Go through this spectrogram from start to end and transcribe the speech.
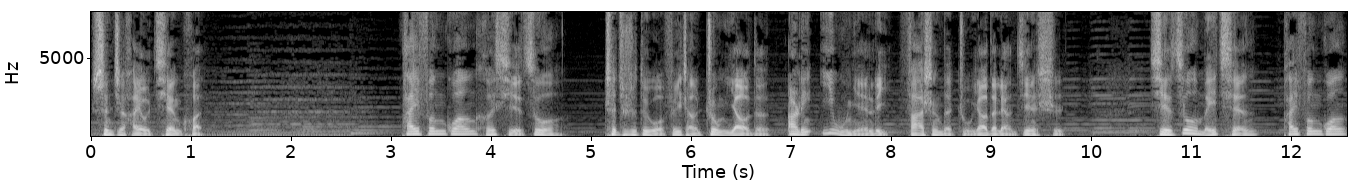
甚至还有欠款。拍风光和写作，这就是对我非常重要的。二零一五年里发生的主要的两件事：写作没钱，拍风光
